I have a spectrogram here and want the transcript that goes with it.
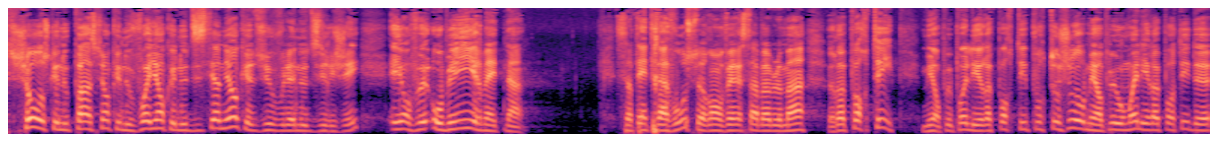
choses que nous pensions, que nous voyons, que nous discernions que Dieu voulait nous diriger et on veut obéir maintenant. Certains travaux seront vraisemblablement reportés, mais on ne peut pas les reporter pour toujours, mais on peut au moins les reporter de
